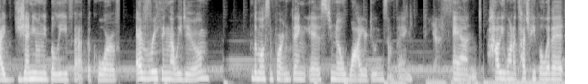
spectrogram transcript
I genuinely believe that the core of everything that we do, the most important thing is to know why you're doing something. Yes. And how you want to touch people with it,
